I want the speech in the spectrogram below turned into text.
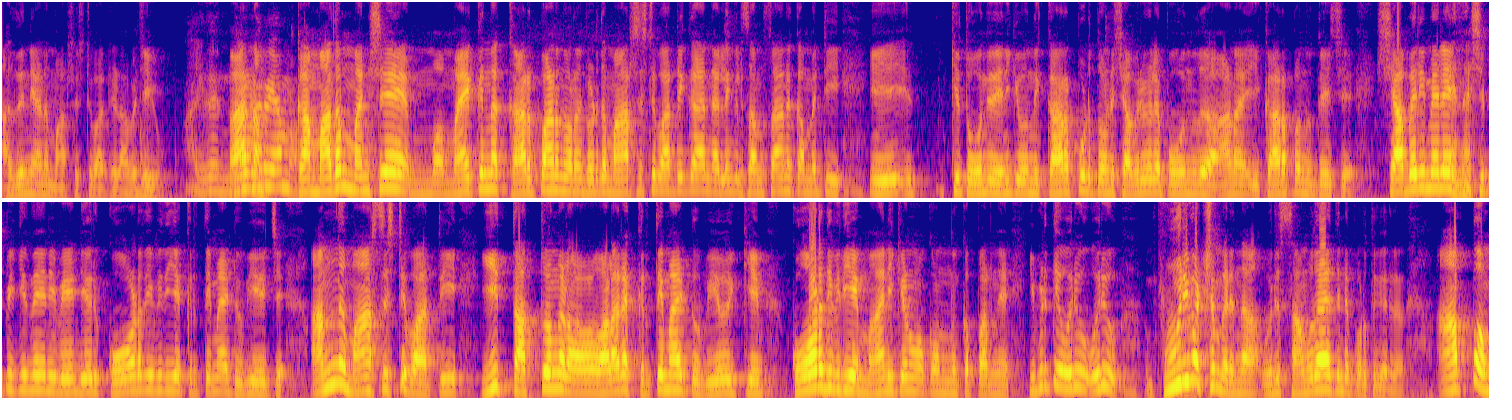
അത് തന്നെയാണ് മാർക്സിസ്റ്റ് പാർട്ടിയുടെ അപജയവും കാരണം മതം മനുഷ്യനെ മയക്കുന്ന കറുപ്പാണെന്ന് പറഞ്ഞപ്പോൾ ഇവിടുത്തെ മാർക്സിസ്റ്റ് പാർട്ടിക്കാരൻ അല്ലെങ്കിൽ സംസ്ഥാന കമ്മിറ്റി ഈ ക്ക് തോന്നിയത് എനിക്ക് തോന്നി കറുപ്പെടുത്തോണ്ട് ശബരിമല പോകുന്നത് ആണ് ഈ കറുപ്പെന്ന് ഉദ്ദേശിച്ച്. ശബരിമലയെ നശിപ്പിക്കുന്നതിന് വേണ്ടി ഒരു കോടതി വിധിയെ കൃത്യമായിട്ട് ഉപയോഗിച്ച് അന്ന് മാർക്സിസ്റ്റ് പാർട്ടി ഈ തത്വങ്ങൾ വളരെ കൃത്യമായിട്ട് ഉപയോഗിക്കുകയും കോടതി വിധിയെ മാനിക്കണമൊക്കെ എന്നൊക്കെ പറഞ്ഞ് ഇവിടുത്തെ ഒരു ഒരു ഭൂരിപക്ഷം വരുന്ന ഒരു സമുദായത്തിന്റെ പുറത്ത് കയറുകയാണ്. അപ്പം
